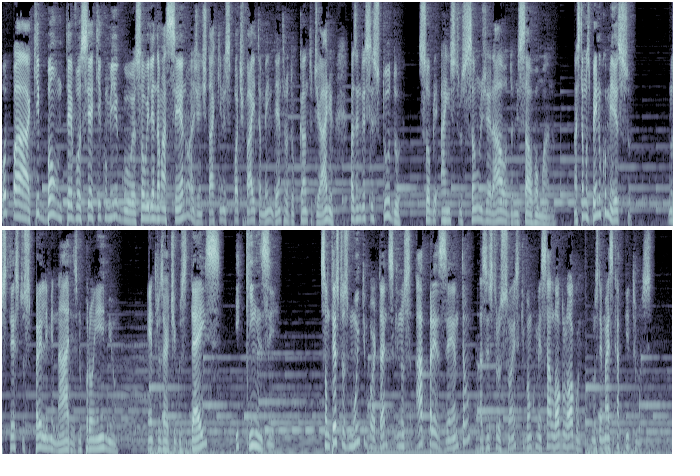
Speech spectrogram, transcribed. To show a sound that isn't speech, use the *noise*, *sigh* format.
Opa, que bom ter você aqui comigo. Eu sou o William Damasceno, a gente está aqui no Spotify também, dentro do Canto Diário, fazendo esse estudo sobre a instrução geral do Missal Romano. Nós estamos bem no começo, nos textos preliminares, no proímio, entre os artigos 10 e 15. São textos muito importantes que nos apresentam as instruções que vão começar logo logo nos demais capítulos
